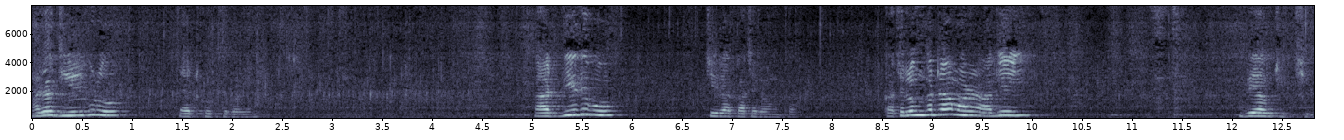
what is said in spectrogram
ভাজা জিরের গুঁড়ো অ্যাড করতে পারেন। আর দিয়ে দেবো চেরা কাঁচা লঙ্কা। কাঁচা লঙ্কাটা আমার আগেই দেওয়া উচিত ছিল।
